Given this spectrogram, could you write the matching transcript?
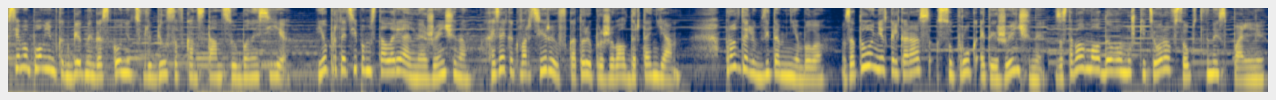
Все мы помним, как бедный гасконец влюбился в Констанцию Бонасье – ее прототипом стала реальная женщина, хозяйка квартиры, в которой проживал Д'Артаньян. Правда, любви там не было. Зато несколько раз супруг этой женщины заставал молодого мушкетера в собственной спальне.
